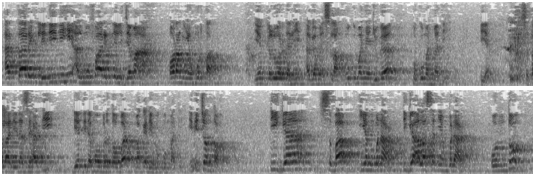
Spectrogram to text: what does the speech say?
at-tarik lidinihi al-mufariq lil jamaah, orang yang murtad, yang keluar dari agama Islam, hukumannya juga hukuman mati. Iya. Setelah dinasehati, dia tidak mau bertobat, maka dihukum mati. Ini contoh. Tiga sebab yang benar, tiga alasan yang benar untuk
